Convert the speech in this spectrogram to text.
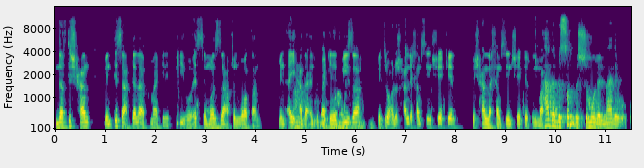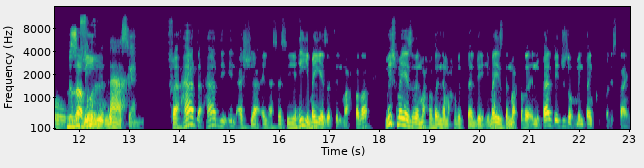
تقدر تشحن من 9000 ماكينه بي أو اس موزعة في الوطن. من أي حدا. عنده ماكينه فيزا بتروح له اشحن لي 50 شيكل بيشحن لك 50 شيكل في المحفظة. هذا بصب بالشمول المالي بالضبط. للناس يعني. فهذا هذه الأشياء الأساسية هي ميزت المحفظة. مش ميزت المحفظة إنها محفظة بالبي هي ميزت المحفظة لأنه بالبي جزء من بنك اوف فلسطين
